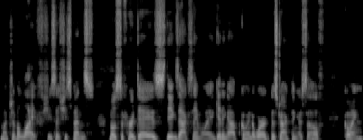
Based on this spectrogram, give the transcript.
much of a life. She says she spends most of her days the exact same way getting up, going to work, distracting herself, going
